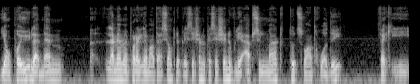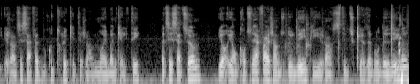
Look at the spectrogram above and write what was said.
ils n'ont pas eu la même euh, la même un peu réglementation que le PlayStation. Le PlayStation voulait absolument que tout soit en 3D. Fait que, genre, tu sais, ça a fait beaucoup de trucs qui étaient, genre, de moins bonne qualité. Mais tu sais, Saturn, ils ont, ils ont continué à faire, genre, du 2D, puis, genre, c'était du crise de beau 2D, là.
